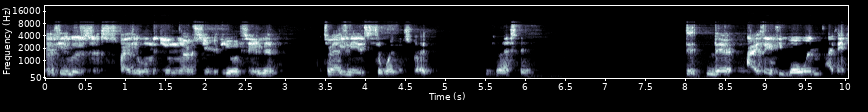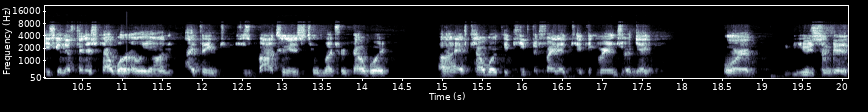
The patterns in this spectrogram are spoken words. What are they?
If he loses this fight, he will you'll never see him in the UFC again. He needs to win this fight. Interesting. There, I think he will win. I think he's going to finish Cowboy early on. I think his boxing is too much for Cowboy. Uh, if Cowboy could keep the fight at kicking range or get, or use some good,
